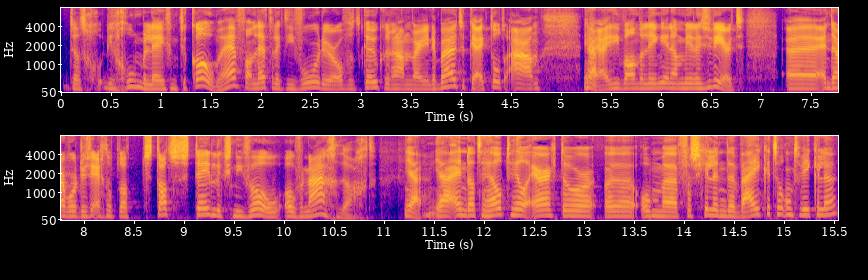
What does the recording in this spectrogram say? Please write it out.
dat, die groenbeleving te komen. Hè? Van letterlijk die voordeur of het keukenraam waar je naar buiten kijkt, tot aan ja. Nou ja die wandeling in Amelisweert. Uh, en daar wordt dus echt op dat stadsstedelijks niveau over nagedacht. Ja, ja en dat helpt heel erg door uh, om uh, verschillende wijken te ontwikkelen.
